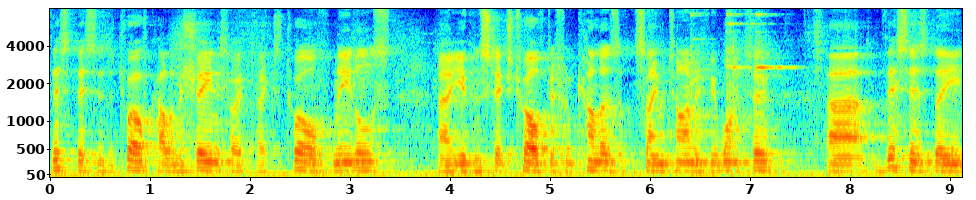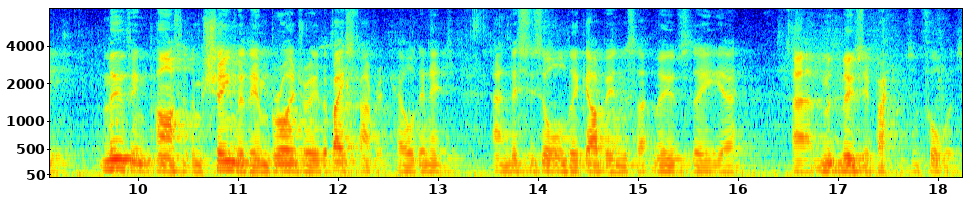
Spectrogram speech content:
this, this is a 12 colour machine, so it takes 12 needles. Uh, you can stitch 12 different colours at the same time if you want to. Uh, this is the moving part of the machine with the embroidery, the base fabric held in it, and this is all the gubbins that moves, the, uh, uh, moves it backwards and forwards.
